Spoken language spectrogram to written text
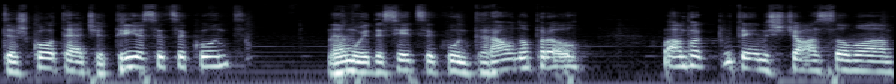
težko teče 30 sekund, ne mu je 10 sekund ravno prav, ampak potem s časom,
